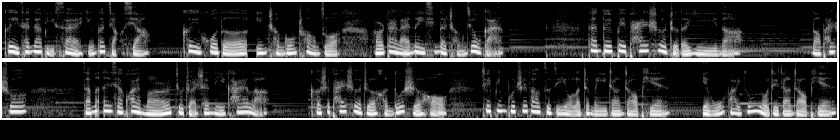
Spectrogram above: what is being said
可以参加比赛赢得奖项，可以获得因成功创作而带来内心的成就感。但对被拍摄者的意义呢？”老潘说：“咱们摁下快门就转身离开了。”可是拍摄者很多时候却并不知道自己有了这么一张照片，也无法拥有这张照片。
